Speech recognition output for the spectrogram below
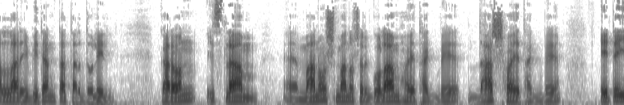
আল্লাহর এই বিধানটা তার দলিল। কারণ ইসলাম মানুষ মানুষের গোলাম হয়ে থাকবে, দাস হয়ে থাকবে, এটাই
